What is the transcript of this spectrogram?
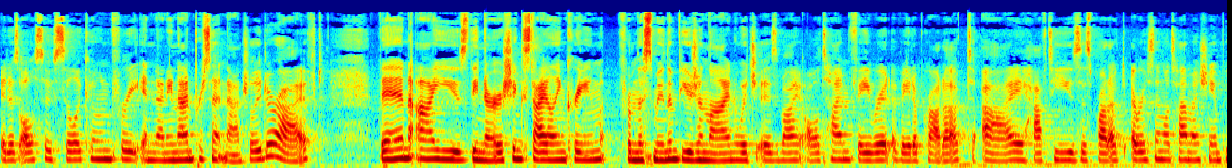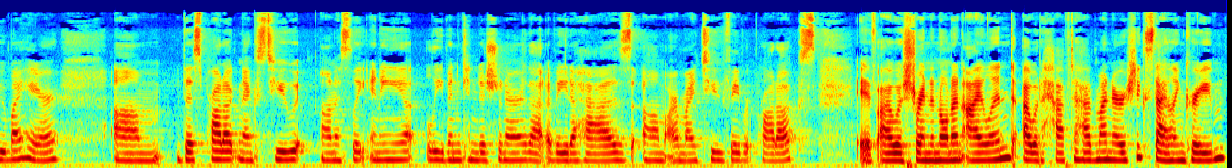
It is also silicone free and 99% naturally derived. Then I use the Nourishing Styling Cream from the Smooth Infusion line, which is my all time favorite Aveda product. I have to use this product every single time I shampoo my hair. Um, this product, next to honestly any leave in conditioner that Aveda has, um, are my two favorite products. If I was stranded on an island, I would have to have my Nourishing Styling Cream.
